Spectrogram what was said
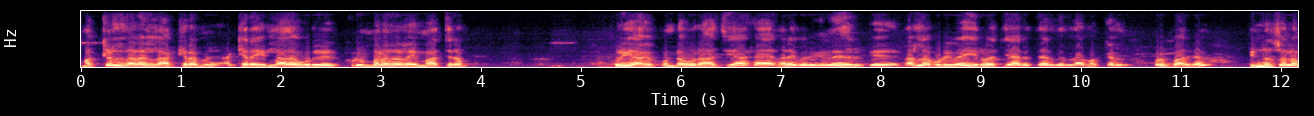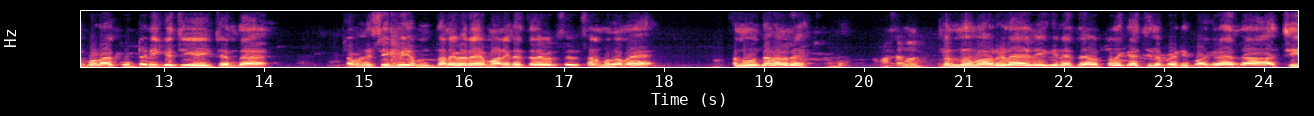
மக்கள் நலனில் அக்கறை அக்கறை இல்லாத ஒரு குடும்ப நலனை மாத்திரம் குறியாக கொண்ட ஒரு ஆட்சியாக நடைபெறுகிறது. இதற்கு நல்ல முடிவை இருபத்தி ஆறு தேர்தலில் மக்கள் கொடுப்பார்கள். இன்னும் சொல்ல கூட்டணி கட்சியை சேர்ந்த தமிழ் சிபிஎம் தலைவரே மாநில தலைவர் சண்முகமே. சண்முகம் தான் அவரு? சண்முகம். அவர்களே இன்னைக்கு நேற்று அவர் தொலைக்காட்சியில பேட்டி பார்க்கிற இந்த ஆட்சி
